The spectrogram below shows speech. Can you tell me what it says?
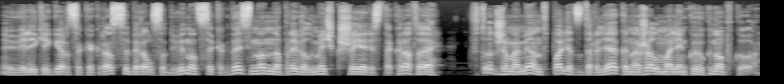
Великий герцог как раз собирался двинуться, когда Зенон направил меч к шее аристократа. В тот же момент палец Дорляка нажал маленькую кнопку.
